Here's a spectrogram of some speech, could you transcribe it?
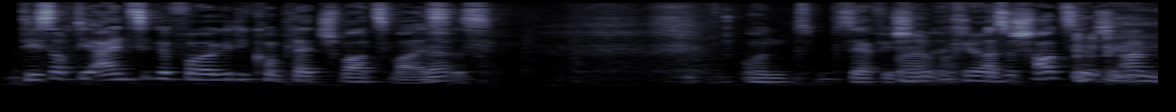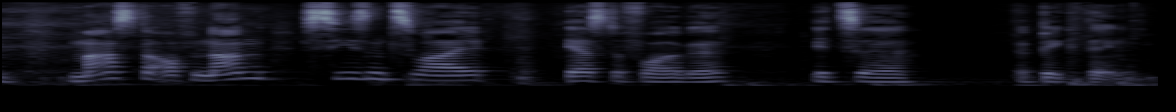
Die ist auch die einzige Folge, die komplett schwarz-weiß ja. ist. Und sehr viel charmant. Also schaut sie euch an. Master of None, Season 2, erste Folge. It's a, a big thing.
